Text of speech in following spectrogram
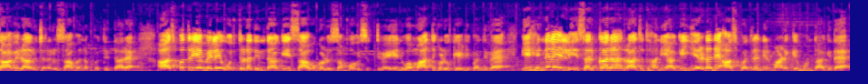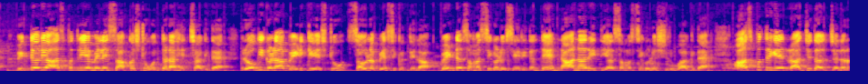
ಸಾವಿರಾರು ಜನರು ಸಾವನ್ನಪ್ಪುತ್ತಿದ್ದಾರೆ. ಆಸ್ಪತ್ರೆಯ ಮೇಲೆ ಒತ್ತಡದಿಂದಾಗಿ ಸಾವುಗಳು ಸಂಭವಿಸುತ್ತಿವೆ ಎನ್ನುವ ಮಾತುಗಳು ಕೇಳಿಬಂದಿವೆ ಈ ಹಿನ್ನೆಲೆಯಲ್ಲಿ ಸರ್ಕಾರ ರಾಜಧಾನಿಯಾಗಿ ಎರಡನೇ ಆಸ್ಪತ್ರೆ ನಿರ್ಮಾಣಕ್ಕೆ ಮುಂದಾಗಿದೆ. ವಿಕ್ಟೋರಿಯಾ ಆಸ್ಪತ್ರೆಯ ಮೇಲೆ ಸಾಕಷ್ಟು ಒತ್ತಡ ಹೆಚ್ಚಾಗಿದೆ. ರೋಗಿಗಳ ಬೇಡಿಕೆಯಷ್ಟು ಸೌಲಭ್ಯ ಸಿಗುತ್ತಿಲ್ಲ. ಬೆಡ್ ಸಮಸ್ಯೆಗಳು ಸೇರಿದಂತೆ ನಾನಾ ರೀತಿಯ ಸಮಸ್ಯೆಗಳು ಶುರುವಾಗಿದೆ. ಆಸ್ಪತ್ರೆಗೆ ರಾಜ್ಯದ ಜನರ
